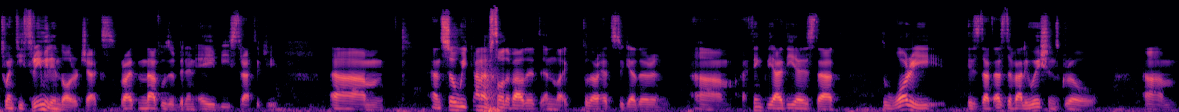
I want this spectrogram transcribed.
23 million dollar checks right? And that would have been an a b strategy. Um, and so we kind of thought about it and like put our heads together. And um, I think the idea is that the worry is that as the valuations grow, um,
